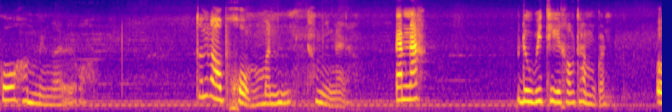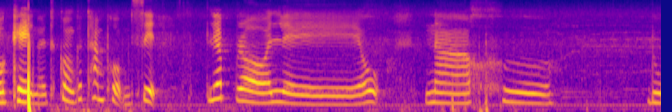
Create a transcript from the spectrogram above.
นี่แล้วก็ทำยังไงวะต้นเอาผมมันทำยังไงอะแป๊บนะไปดูวิธีเขาทำก่อน โอเคนะทุกคนก็ทำผมเสร็จ เรียบร้อยแล้วนะคือ ดู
